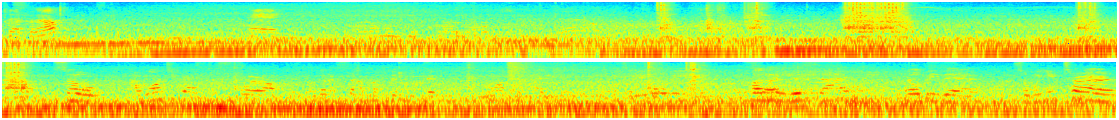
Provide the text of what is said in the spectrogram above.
Stepping up. And so I want you guys to square off because we're gonna stop at 50 50. You want the tension. So you're gonna be hugging this side, he'll be there. So when you turn,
